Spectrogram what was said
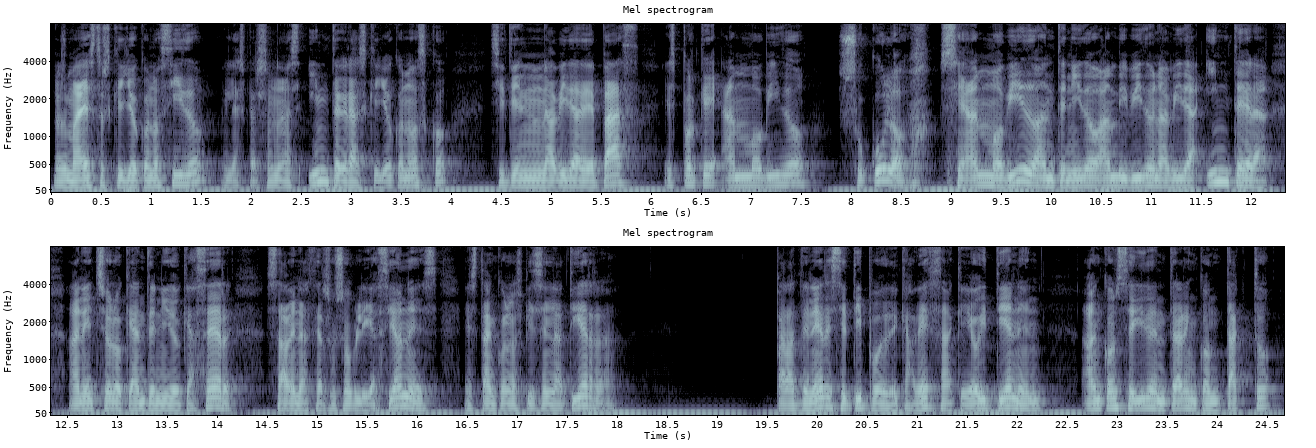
Los maestros que yo he conocido y las personas íntegras que yo conozco, si tienen una vida de paz, es porque han movido su culo, se han movido, han tenido, han vivido una vida íntegra, han hecho lo que han tenido que hacer, saben hacer sus obligaciones, están con los pies en la tierra. Para tener ese tipo de cabeza que hoy tienen, han conseguido entrar en contacto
